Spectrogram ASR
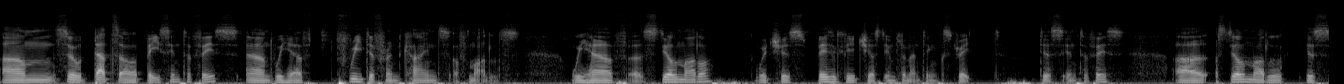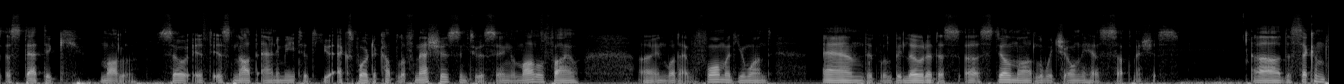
Um, so that's our base interface, and we have three different kinds of models. We have a still model, which is basically just implementing straight this interface. Uh, a still model is a static model, so it is not animated. You export a couple of meshes into a single model file uh, in whatever format you want, and it will be loaded as a still model which only has submeshes. Uh, the second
